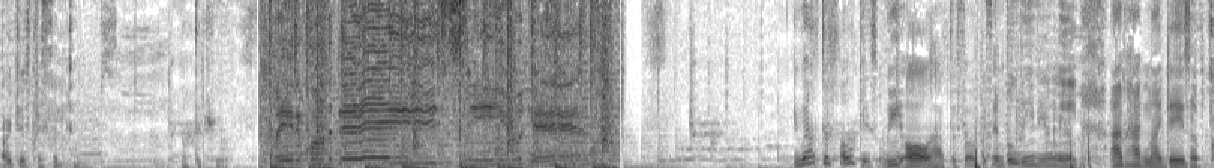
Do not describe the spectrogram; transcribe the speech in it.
are just the symptoms of the truth. Waiting for the day to see you again. You have to focus. We all have to focus. And believe you me, I've had my days of.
